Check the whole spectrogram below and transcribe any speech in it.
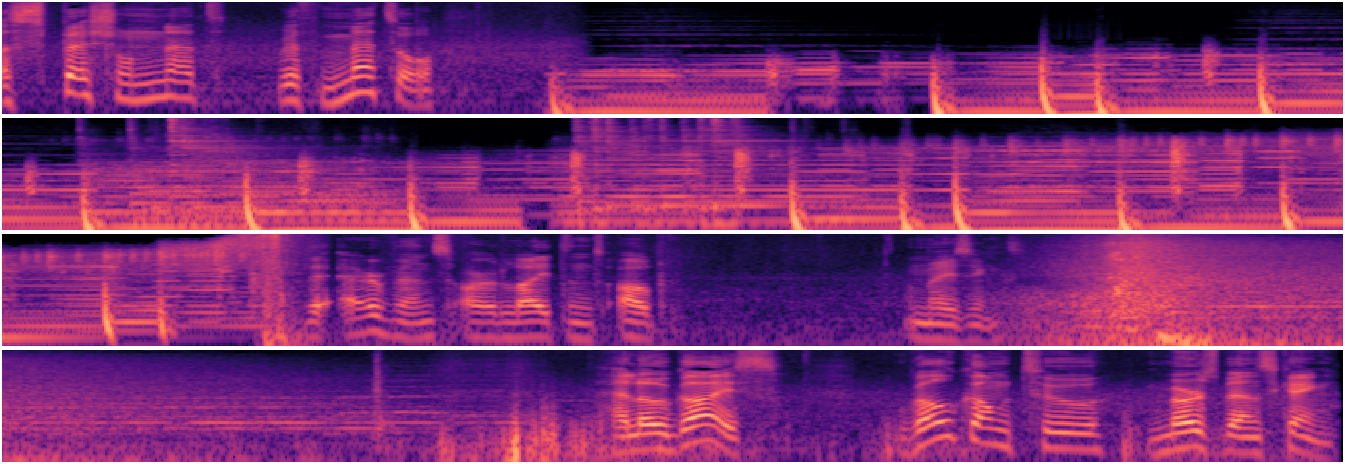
a special net with metal. The air vents are lightened up. Amazing. Hello guys, welcome to Mercedes-Benz King.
